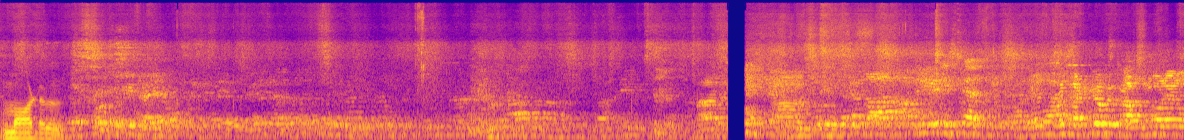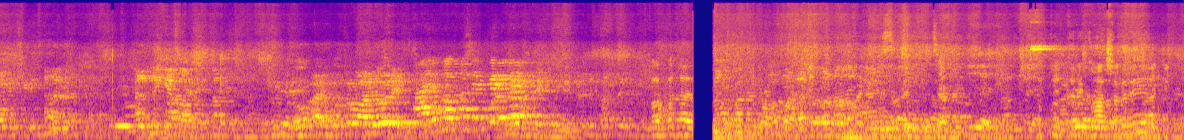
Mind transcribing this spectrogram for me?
model ਆ ਐਸਟ੍ਰੋਨੋਮਿਕਲ ਆਬਜ਼ਰਵੇਟਰੀ ਨਹੀਂ ਅੱਗੇ ਰਹੀ ਅੱਗੇ ਨਹੀਂ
